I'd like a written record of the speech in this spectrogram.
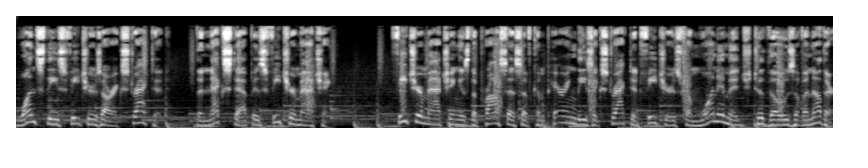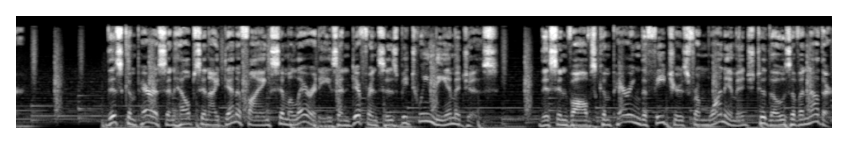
Once these features are extracted, the next step is feature matching. Feature matching is the process of comparing these extracted features from one image to those of another. This comparison helps in identifying similarities and differences between the images. This involves comparing the features from one image to those of another,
